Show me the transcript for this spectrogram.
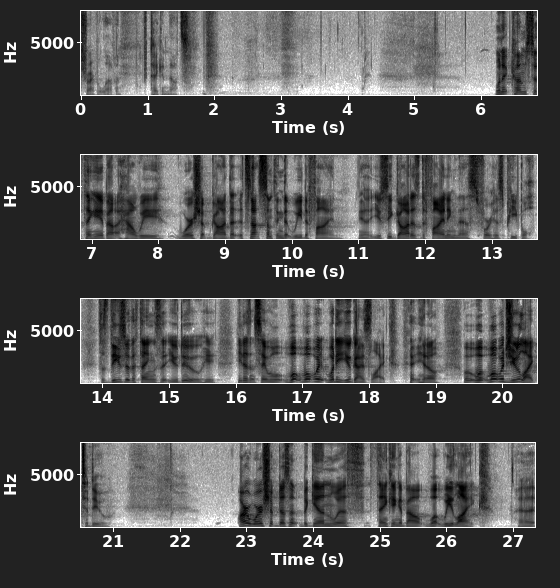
sharp 11, if you're taking notes. when it comes to thinking about how we worship God, it's not something that we define. You, you see, God is defining this for his people. He says, These are the things that you do. He, he doesn't say, Well, what, what, what do you guys like? you know, what, what would you like to do? Our worship doesn't begin with thinking about what we like. Uh,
